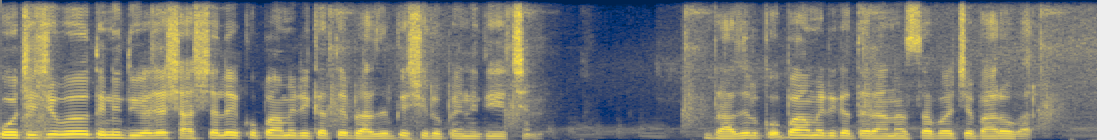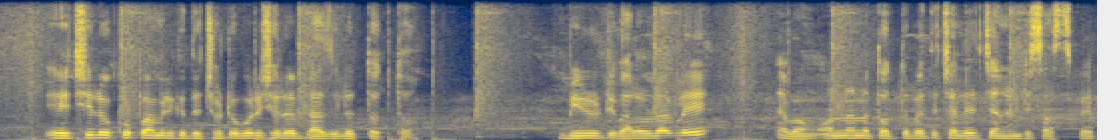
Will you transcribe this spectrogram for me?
কোচ হিসেবেও তিনি দুই হাজার সাত সালে কোপা আমেরিকাতে ব্রাজিলকে শিরোপা এনে দিয়েছেন। ব্রাজিল কোপা আমেরিকাতে রানার্স আপ হয়েছে বারোবার এই ছিল কোপা আমেরিকাতে ছোট পরিসরে ব্রাজিলের তথ্য। ভিডিওটি ভালো লাগলে এবং অন্যান্য তথ্য পেতে চাইলে চ্যানেলটি সাবস্ক্রাইব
